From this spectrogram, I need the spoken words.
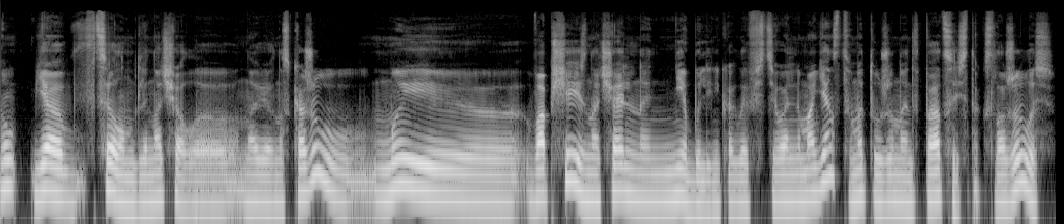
Ну, я в целом для начала, наверное, скажу. Мы вообще изначально не были никогда фестивальным агентством. Это уже, наверное, в процессе так сложилось.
